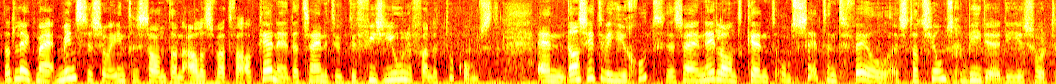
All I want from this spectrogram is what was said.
dat leek mij minstens zo interessant dan alles wat we al kennen. Dat zijn natuurlijk de visioenen van de toekomst. En dan zitten we hier goed. Zijn, Nederland kent ontzettend veel stationsgebieden... die een soort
